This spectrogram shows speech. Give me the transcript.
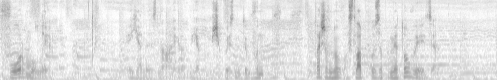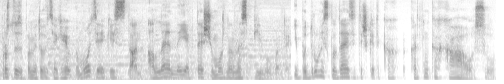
формули, я не знаю, як вам ще пояснити. Вон, перше, воно слабко запам'ятовується. Просто запам'ятовується як емоція, якийсь стан, але не як те, що можна наспівувати. І по-друге, складається трішки така картинка хаосу.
